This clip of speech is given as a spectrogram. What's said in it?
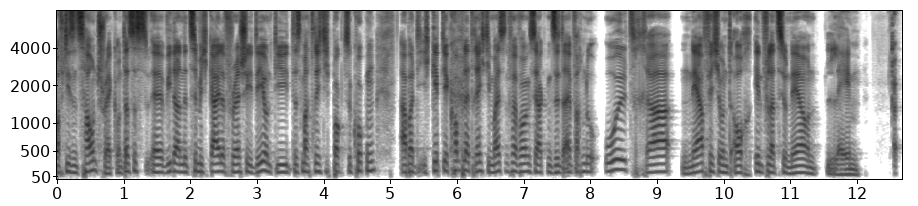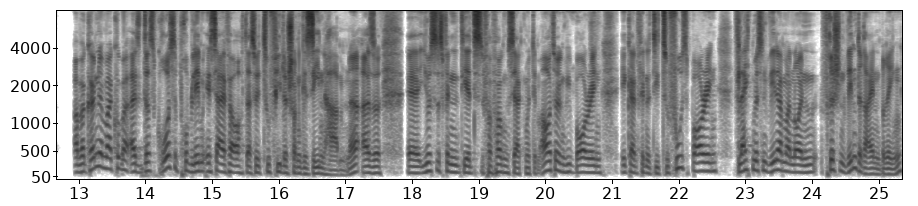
auf diesen Soundtrack. Und das ist äh, wieder eine ziemlich geile, frische Idee und die, das macht richtig Bock zu gucken. Aber die, ich gebe dir komplett recht, die meisten Verfolgungsjagden sind einfach nur ultra nervig und auch inflationär und lame. Aber können wir mal gucken, also das große Problem ist ja einfach auch, dass wir zu viele schon gesehen haben. Ne? Also äh, Justus findet jetzt Verfolgungsjagd mit dem Auto irgendwie boring, Ekan findet sie zu Fuß boring. Vielleicht müssen wir da mal neuen frischen Wind reinbringen.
